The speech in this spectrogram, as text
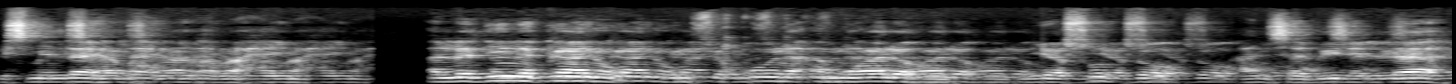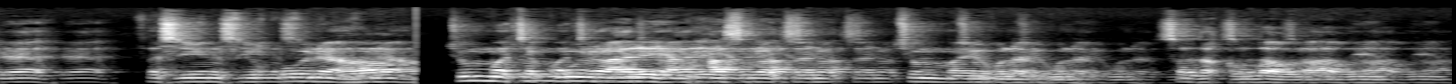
بسم الله الرحمن الرحيم. الذين كانوا ينفقون أموالهم ليصدوا عن سبيل الله فسينفقونها ثم تكون عليهم حسرة ثم يغلبون. صدق الله العظيم.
